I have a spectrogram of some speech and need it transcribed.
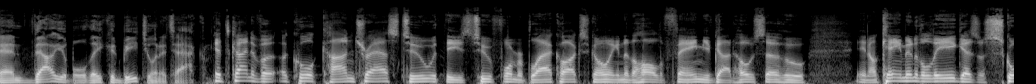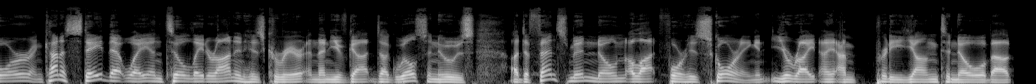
and valuable they could be to an attack. It's kind of a, a, cool contrast too with these two former Blackhawks going into the Hall of Fame. You've got Hossa who you know, came into the league as a scorer and kind of stayed that way until later on in his career. And then you've got Doug Wilson, who's a defenseman known a lot for his scoring. And you're right, I, am pretty young to know about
